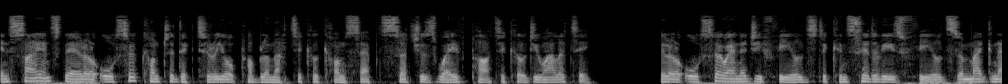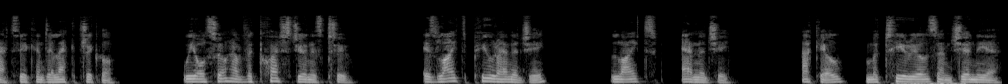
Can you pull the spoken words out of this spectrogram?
In science there are also contradictory or problematical concepts such as wave-particle duality. There are also energy fields to consider these fields are magnetic and electrical. We also have the question as to Is light pure energy? Light, energy. Akil, materials engineer.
